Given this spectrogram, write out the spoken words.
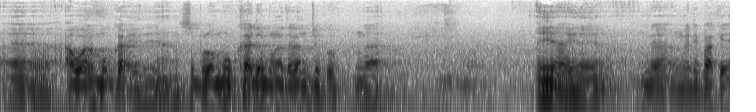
eh, awal muka itu ya. Sebelum muka dia mengatakan cukup. Enggak iya ini enggak enggak dipakai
